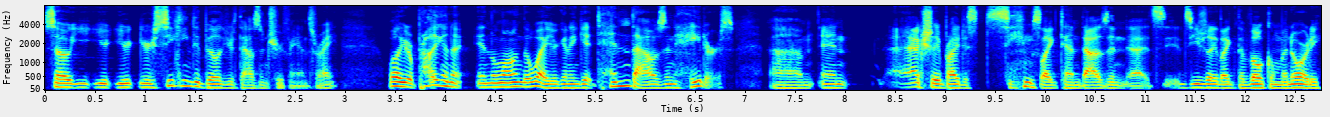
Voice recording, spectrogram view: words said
So you, you're you're seeking to build your thousand true fans, right? Well, you're probably gonna, in along the way, you're gonna get ten thousand haters, um, and actually, probably just seems like ten thousand. Uh, it's it's usually like the vocal minority,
